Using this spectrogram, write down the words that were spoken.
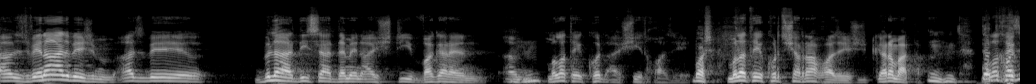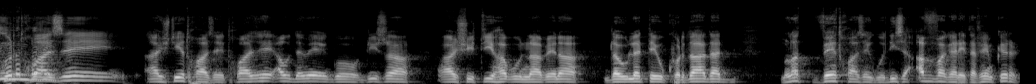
ئەزێ نابێژم ئەس بێ بلا دیسە دەمێن ئاشتی ڤگەرن مڵەتی کورد ئاشتیت خوازێ باش مڵەتی کورد شەڕا خوازێش گەرەماتە کورد خوازێ ئاشتیت خوازێت خوازێ ئەو دەمێ گۆ دیسە ئاشتی هەبوو نابێنە دەولەتێ و کوردادا مڵەت بێت خوازێ گۆ دیسە ئەف ڤگەرێتە فێم کرد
